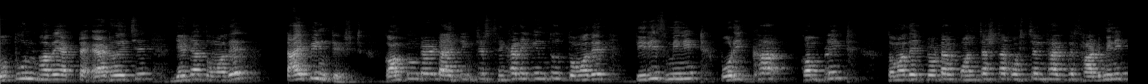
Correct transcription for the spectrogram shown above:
নতুনভাবে একটা অ্যাড হয়েছে, যেটা তোমাদের টাইপিং টেস্ট কম্পিউটারে টাইপিং টেস্ট সেখানে কিন্তু তোমাদের তিরিশ মিনিট পরীক্ষা কমপ্লিট তোমাদের টোটাল পঞ্চাশটা কোশ্চেন থাকবে, ষাট মিনিট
